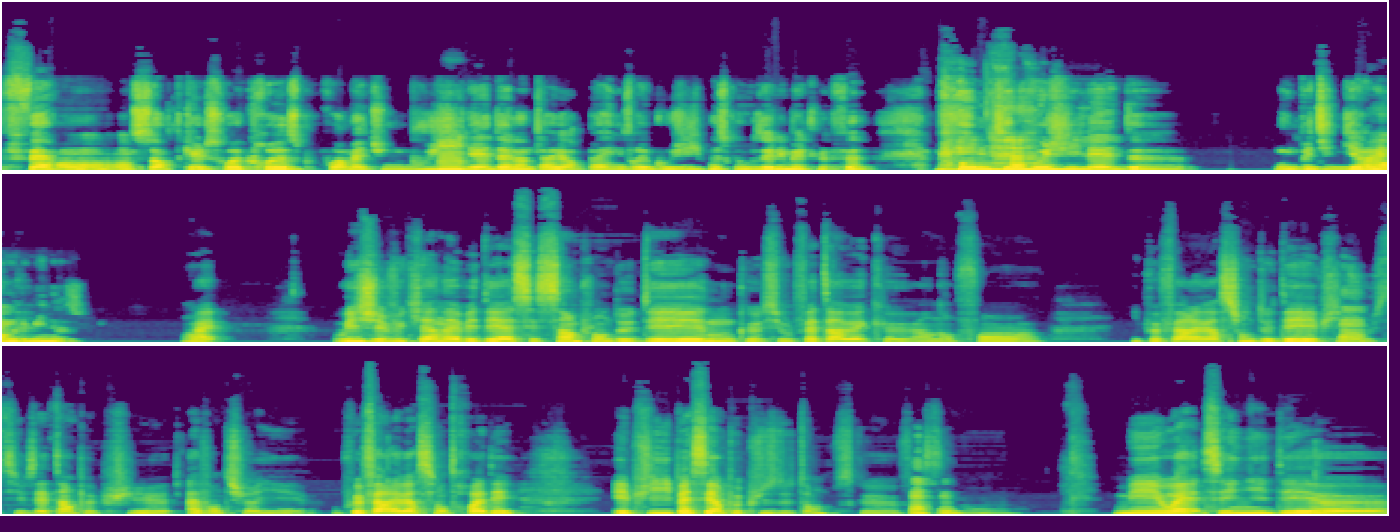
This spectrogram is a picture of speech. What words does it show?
faire en, sorte qu'elle soit creuse pour pouvoir mettre une bougie mm. LED à l'intérieur. Pas une vraie bougie parce que vous allez mettre le feu, mais une petite bougie LED euh, ou une petite guirlande lumineuse. Ouais. Oui, j'ai vu qu'il y en avait des assez simples en 2D, donc si vous le faites avec un enfant, il peut faire la version 2D, et puis mm. si vous êtes un peu plus euh, aventurier, vous pouvez faire la version 3D, et puis y passer un peu plus de temps, parce que mm-hmm. forcément... Mais ouais, c'est une idée euh,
